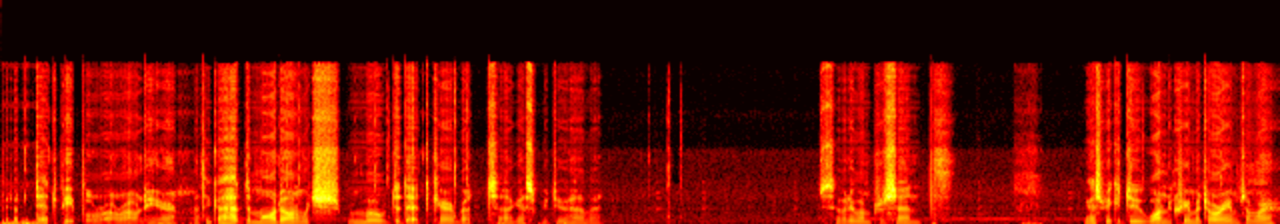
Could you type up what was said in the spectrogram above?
Bit of dead people around here. I think I had the mod on which removed the death care, but I guess we do have it. 71%. I guess we could do one crematorium somewhere.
